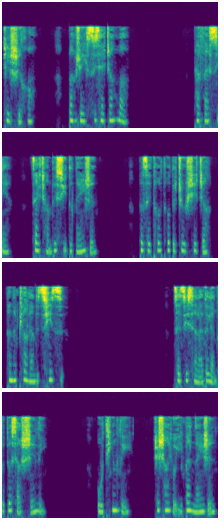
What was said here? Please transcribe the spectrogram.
这时候，鲍瑞四下张望，他发现在场的许多男人都在偷偷的注视着他那漂亮的妻子。在接下来的两个多小时里，舞厅里至少有一半男人。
